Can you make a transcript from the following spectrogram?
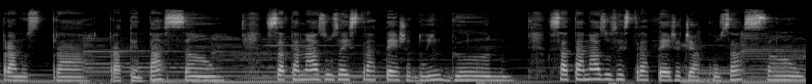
para tentação, Satanás usa a estratégia do engano, Satanás usa a estratégia de acusação.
